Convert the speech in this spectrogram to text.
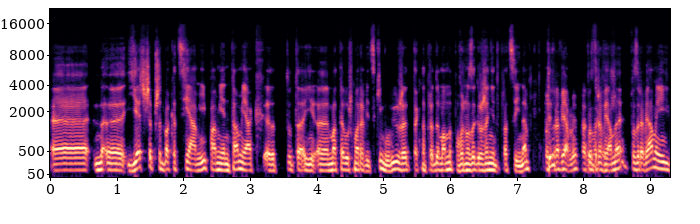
E, e, jeszcze przed wakacjami pamiętam, jak e, tutaj e, Mateusz Morawiecki mówił, że tak naprawdę mamy poważne zagrożenie deflacyjne. Tym- Pozdrawiamy. Mateuszu. Pozdrawiamy, pozdrawiamy i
